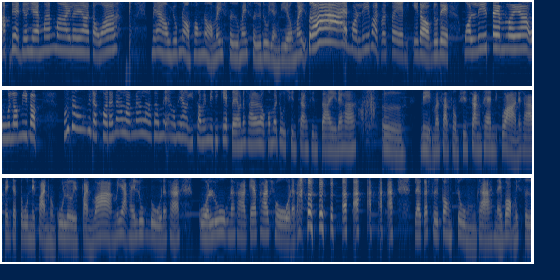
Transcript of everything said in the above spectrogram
อัปเดตเยอะแยะมากมายเลยอะแต่ว่า ไม่เอายุบหนอพองหนอไม่ซื้อไม่ซื้อดูอย่างเดียวไม่ซื้อมอลลี่ผัดเปอร์เซ็นต์อีดอกดูเดมอลลี่เต็มเลยอะอุ้ยแล้วมีแบบอุ้ยแต่มีแต่คอได้น่ารักน่ารักก็ไม่เอาไม่เอาอีซอไม่มีที่เก็บแล้วนะคะแล้วเราก็มาดูชินจังชินใจนะคะ เออนี่มาสะสมชินจังแทนดีกว่านะคะ เป็นการ์ตูนในฝันของกูเลยฝันว่าไม่อยากให้ลูกดูนะคะ กลัวลูกนะคะ แก้ผ้าโชว์นะคะ แล้วก็ซื้อกล่องจุ่มค่ะ ไหนบอกไม่ซื้อ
